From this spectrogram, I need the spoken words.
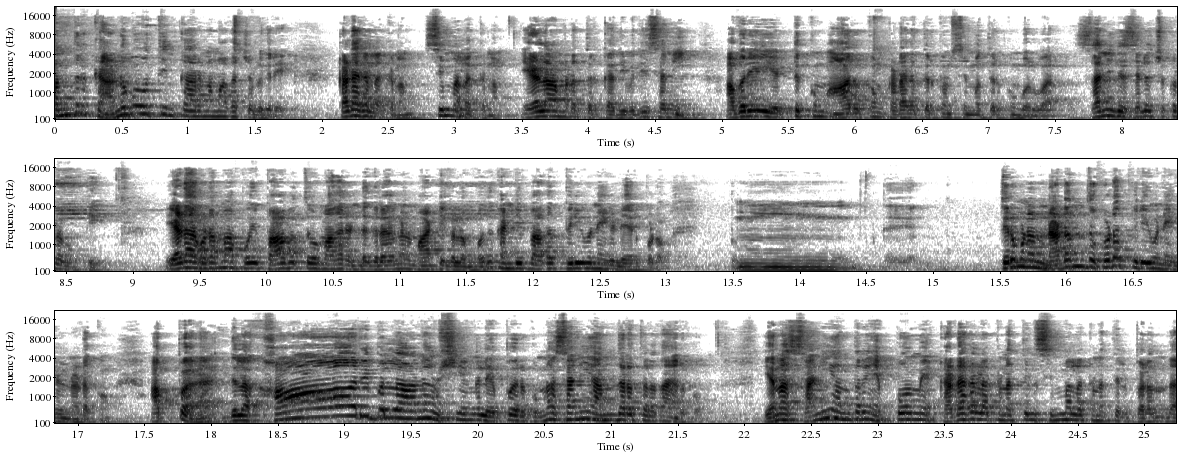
வந்திருக்கு. அனுபவத்தின் காரணமாக சொல்கிறேன் கடக லக்னம் சிம்ம லக்னம் ஏழாம் இடத்திற்கு அதிபதி சனி. அவரே எட்டுக்கும் ஆறுக்கும் கடகத்திற்கும் சிம்மத்திற்கும் வருவார். சனி திசையில சுக்கிரபக்தி. ஏடாகுடமா போய் பாபத்துவமாக ரெண்டு கிரகங்கள் மாட்டிக்கொள்ளும் போது கண்டிப்பாக பிரிவினைகள் ஏற்படும். திருமணம் நடந்து கூட பிரிவினைகள் நடக்கும். அப்போ இதில் ஹாரிபிளான விஷயங்கள் எப்போ இருக்கும்னா சனி அந்தரத்தில் தான் இருக்கும். ஏன்னா சனி அந்தரம் எப்போவுமே கடக லக்னத்தில் சிம்ம லக்கணத்தில் பிறந்த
